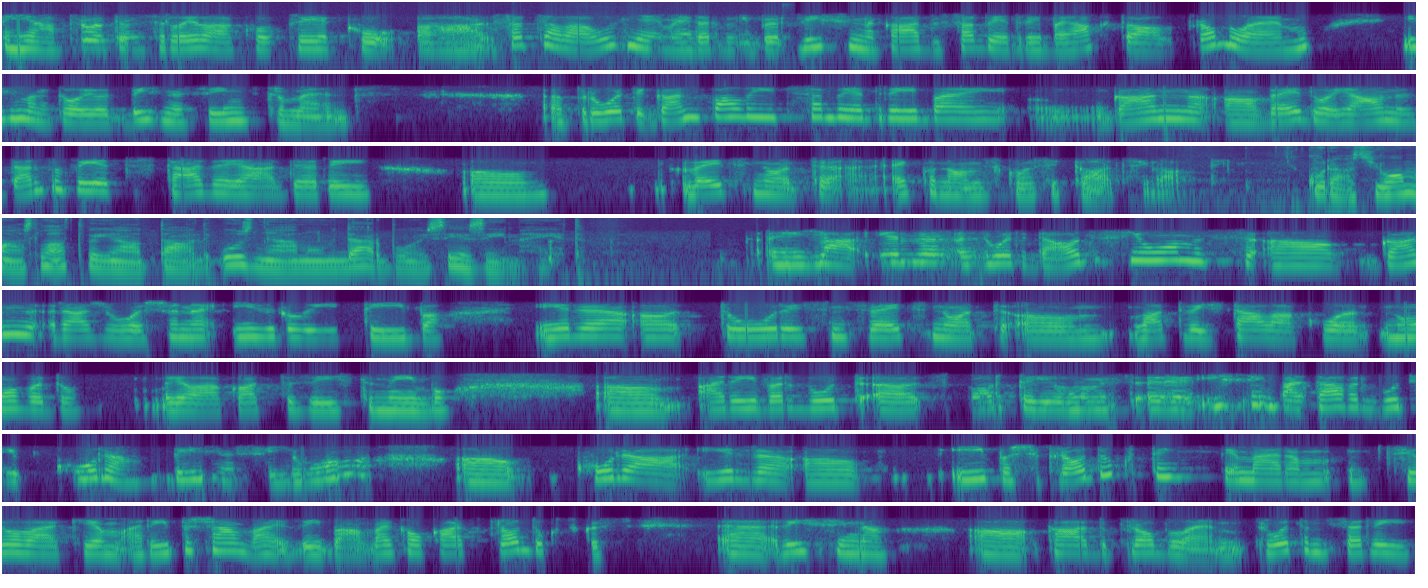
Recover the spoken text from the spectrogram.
Jā, protams, ar lielāko prieku. Uh, sociālā uzņēmējdarbība risina kādu sabiedrībai aktuālu problēmu, izmantojot biznesa instrumentus. Proti gan palīdz sabiedrībai, gan uh, veido jaunas darba vietas, tādējādi arī uh, veicinot uh, ekonomisko situāciju valstī. Kurās jomās Latvijā tādi uzņēmumi darbojas iezīmējiet? Jā, ir ļoti daudzas jomas, gan ražošana, izglītība, ir turisms, veicinot Latvijas tālāko novadu, lielāku atpazīstamību. Um, arī varbūt uh, sporta jomas. Uh, īstenībā tā var būt jebkura biznesa joma, uh, kurā ir uh, īpaši produkti, piemēram, cilvēkiem ar īpašām vajadzībām vai kaut kāds produkts, kas uh, risina uh, kādu problēmu. Protams, arī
